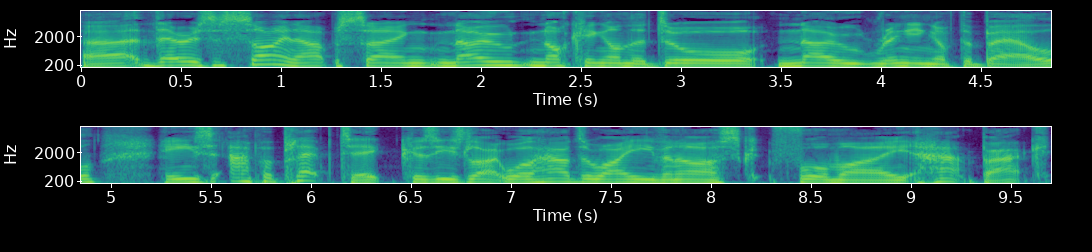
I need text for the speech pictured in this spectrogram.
Uh, there is a sign up saying no knocking on the door, no ringing of the bell. He's apoplectic because he's like, well, how do I even ask for my hat back?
